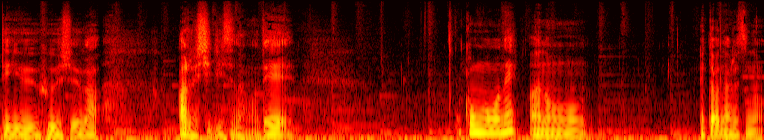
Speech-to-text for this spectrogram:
ていう風習があるシリーズなので今後もねあのエターナルズの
